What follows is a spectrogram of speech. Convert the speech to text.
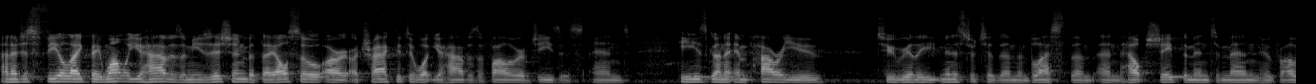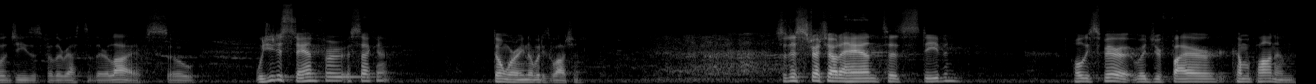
and i just feel like they want what you have as a musician but they also are attracted to what you have as a follower of jesus and he's going to empower you to really minister to them and bless them and help shape them into men who follow jesus for the rest of their lives so would you just stand for a second don't worry nobody's watching so just stretch out a hand to Stephen. Holy Spirit, would your fire come upon him?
